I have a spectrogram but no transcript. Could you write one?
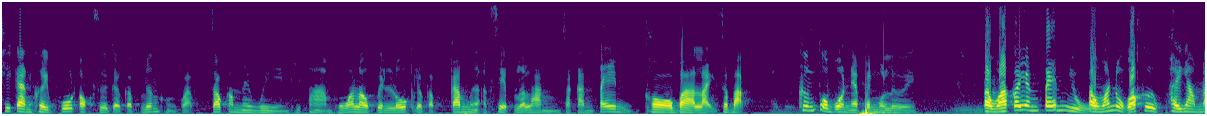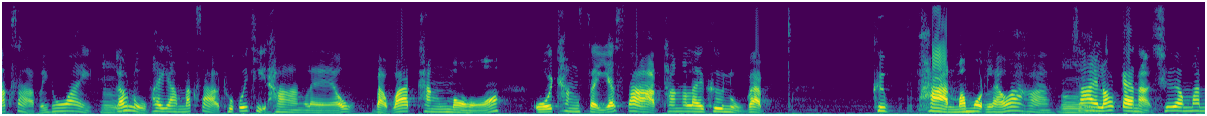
ที่การเคยพูดออกสื่อเกี่ยวกับเรื่องของแบบเจ้ากรรมนายเวรที่ตาม เพราะว่าเราเป็นโรคเกี่ยวกับกล้ามเนื้ออักเสบเรื้อรังจากการเต้น คอบ่าไหล่สะบักครึ่งตัวบนเนี่ยเป็นหมดเลย แต่ว่าก็ยังเต้นอยู่ แต่ว่าหนูก็คือพยายามรักษาไปด้วยเออแล้วหนูพยายามรักษาทุกวิถีทางแล้ว แบบว่าทางหมอ โอ้ยทางไสยศาสตร์ทางอะไรคือหนูแบบ คือผ่านมาหมดแล้วอะค่ะ ใช่แล้วแกน่ะเชื่อมั่น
